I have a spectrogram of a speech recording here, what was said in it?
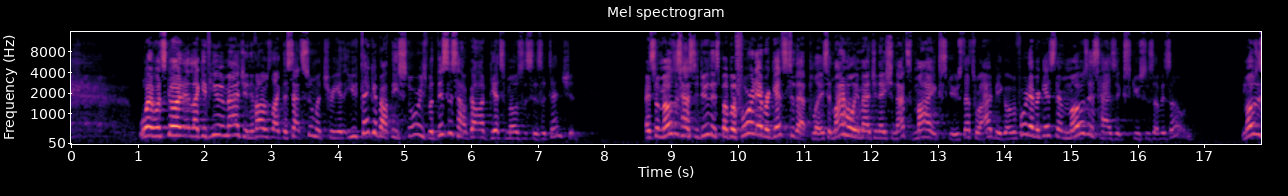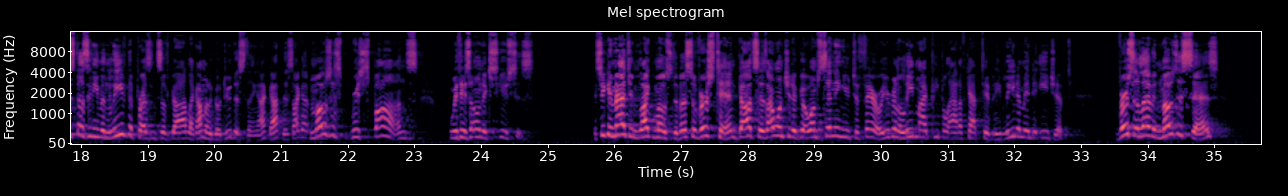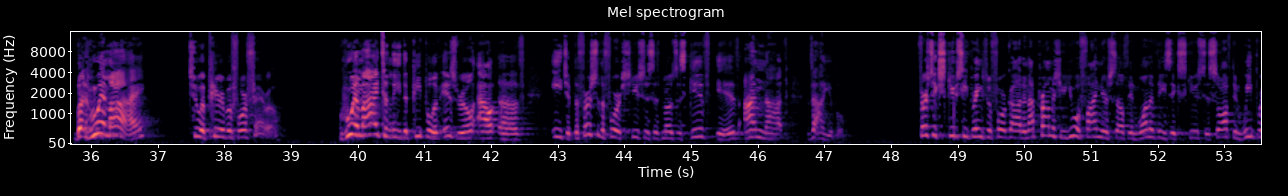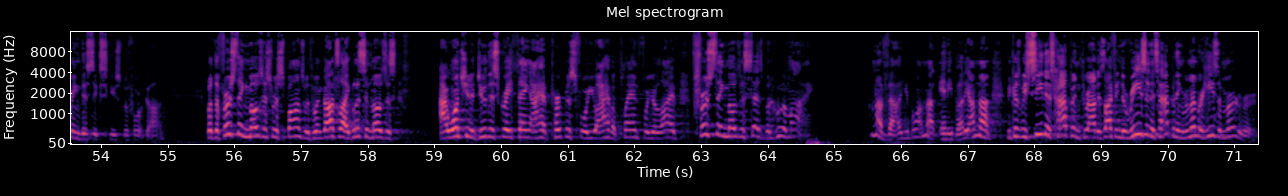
Wait, what's going like if you imagine if I was like the Satsuma tree, you think about these stories, but this is how God gets Moses' attention. And so Moses has to do this, but before it ever gets to that place, in my holy imagination, that's my excuse. That's where I'd be going. Before it ever gets there, Moses has excuses of his own. Moses doesn't even leave the presence of God like, I'm going to go do this thing. I got this. I got. Moses responds with his own excuses. So you can imagine, like most of us, so verse 10, God says, I want you to go. I'm sending you to Pharaoh. You're going to lead my people out of captivity, lead them into Egypt. Verse 11, Moses says, But who am I to appear before Pharaoh? Who am I to lead the people of Israel out of Egypt? The first of the four excuses that Moses give if I'm not valuable. First excuse he brings before God, and I promise you, you will find yourself in one of these excuses. So often we bring this excuse before God. But the first thing Moses responds with when God's like, Listen, Moses, I want you to do this great thing. I have purpose for you. I have a plan for your life. First thing Moses says, But who am I? I'm not valuable. I'm not anybody. I'm not, because we see this happen throughout his life. And the reason it's happening, remember, he's a murderer.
